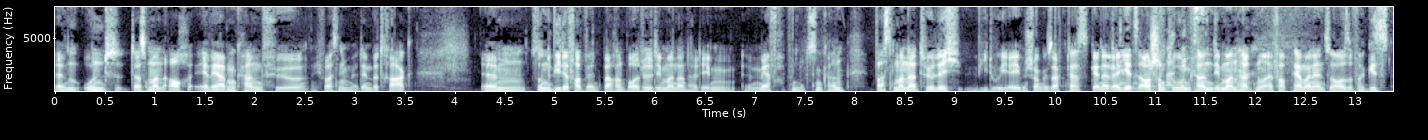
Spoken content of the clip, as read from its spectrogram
Ähm, und dass man auch erwerben kann für, ich weiß nicht mehr den Betrag, ähm, so einen wiederverwendbaren Beutel, den man dann halt eben äh, mehrfach benutzen kann. Was man natürlich, wie du ja eben schon gesagt hast, generell Ja, jetzt auch schon tun kann, die man Ja. halt nur einfach permanent zu Hause vergisst.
